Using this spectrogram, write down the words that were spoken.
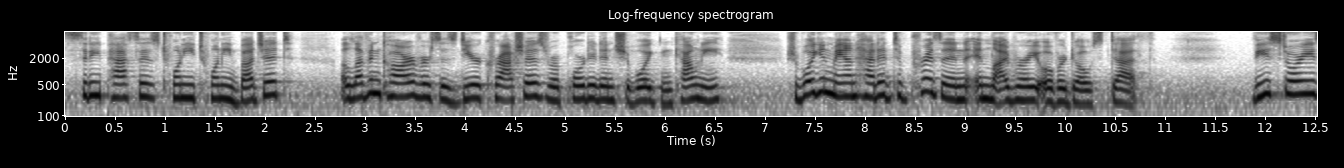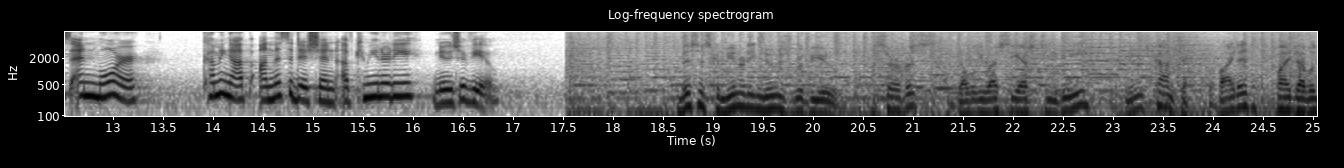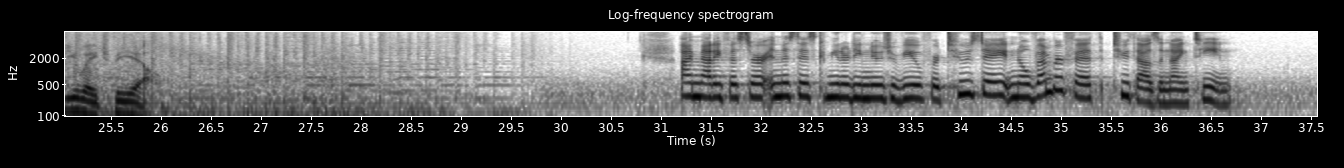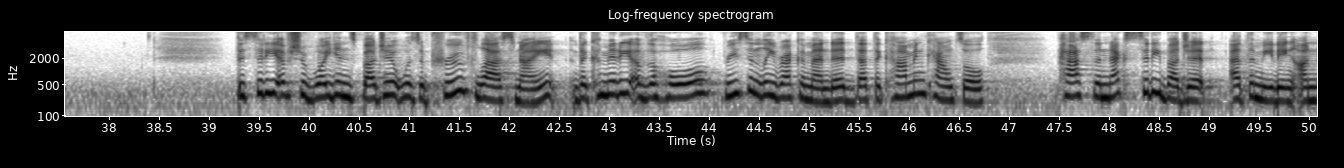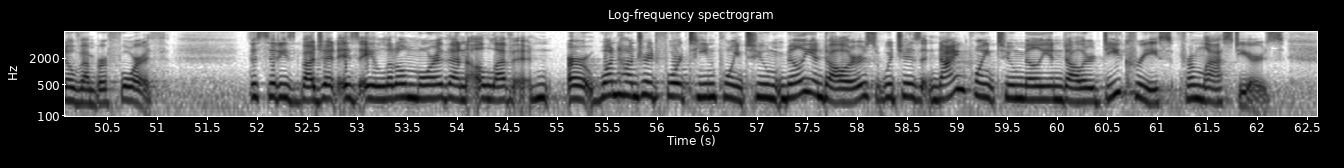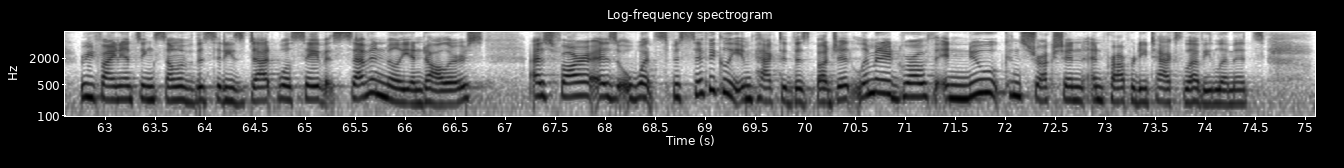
City passes 2020 budget. 11 car versus deer crashes reported in Sheboygan County. Sheboygan man headed to prison in library overdose death. These stories and more coming up on this edition of Community News Review. This is Community News Review, service WSCS TV, news content provided by WHBL. I'm Maddie Pfister, and this is Community News Review for Tuesday, November 5th, 2019. The City of Sheboygan's budget was approved last night. The Committee of the Whole recently recommended that the Common Council pass the next city budget at the meeting on November 4th. The city's budget is a little more than 11 or 114.2 million dollars, which is 9.2 million dollar decrease from last year's. Refinancing some of the city's debt will save 7 million dollars. As far as what specifically impacted this budget, limited growth in new construction and property tax levy limits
